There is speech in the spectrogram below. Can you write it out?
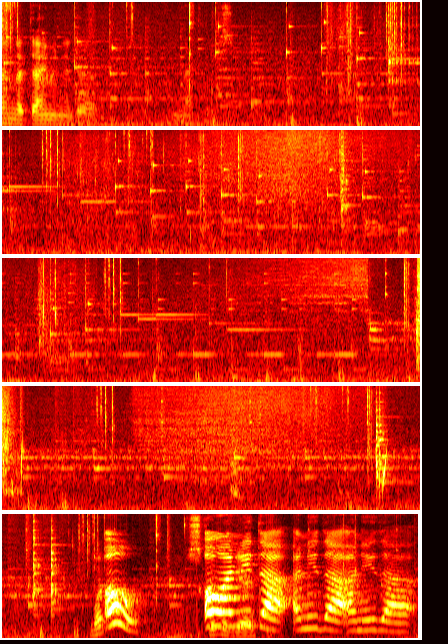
turn the diamond into necklace. What? Oh! Scuba Oh, I gear. need that. I need that. I need that.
